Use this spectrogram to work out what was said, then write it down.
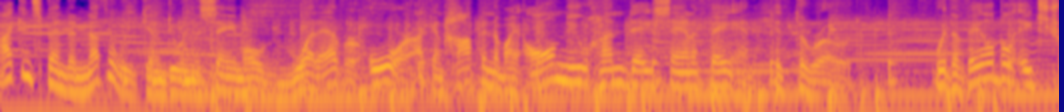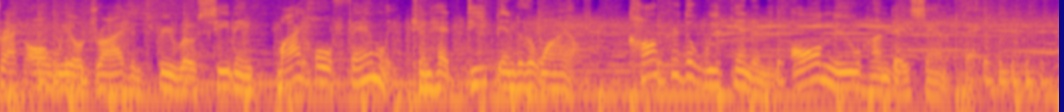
I can spend another weekend doing the same old whatever, or I can hop into my all-new Hyundai Santa Fe and hit the road. With available H-Track all-wheel drive and three-row seating, my whole family can head deep into the wild. Conquer the weekend in the all-new Hyundai Santa Fe.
